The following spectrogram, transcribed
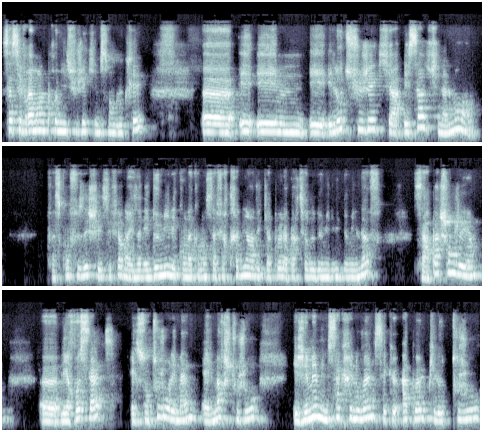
Ça, c'est vraiment le premier sujet qui me semble clé. Euh, et, l'autre sujet qui a, et ça finalement, ce qu'on faisait chez SFR dans les années 2000 et qu'on a commencé à faire très bien avec Apple à partir de 2008-2009, ça n'a pas changé. Hein. Euh, les recettes, elles sont toujours les mêmes, elles marchent toujours. Et j'ai même une sacrée nouvelle, c'est que Apple pilote toujours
